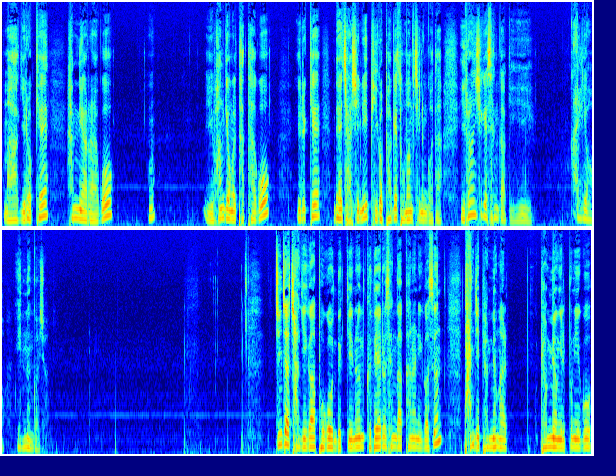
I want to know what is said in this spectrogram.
막 이렇게 합리화를 하고 응? 이 환경을 탓하고 이렇게 내 자신이 비겁하게 도망치는 거다. 이런 식의 생각이 깔려 있는 거죠. 진짜 자기가 보고 느끼는 그대로 생각하는 이것은 단지 변명할 변명일 뿐이고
